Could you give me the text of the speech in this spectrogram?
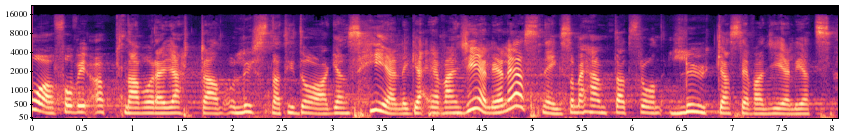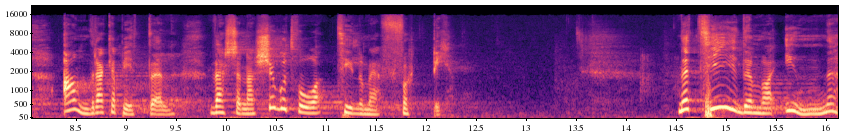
Då får vi öppna våra hjärtan och lyssna till dagens heliga evangelieläsning som är hämtat från Lukas evangeliets andra kapitel, verserna 22 till och med 40. När tiden var inne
